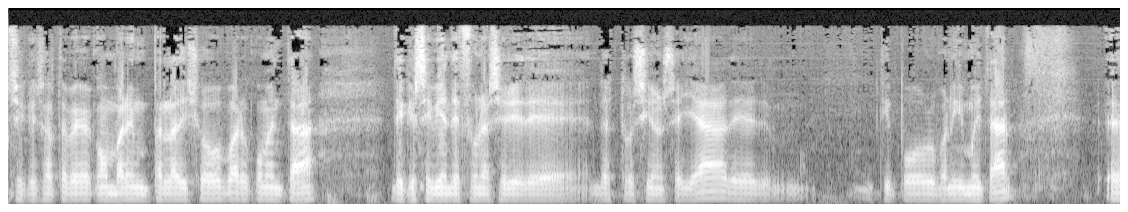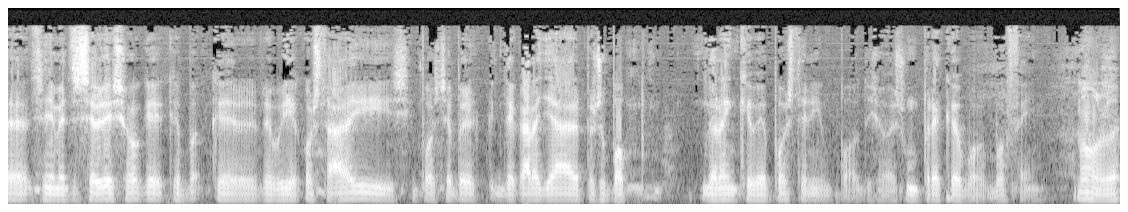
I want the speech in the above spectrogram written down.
sé que l'altra vegada quan vam parlar d'això vam comentar de que s'havien de fer una sèrie de- d'actuacions allà, de, de tipus urbanisme i tal, eh, senzillament és saber això que, que, que hauria costar i si pot ser per, de cara ja al pressupost de l'any que ve pues, tenir un poc d'això, és un prec que vol, vol fer molt bé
